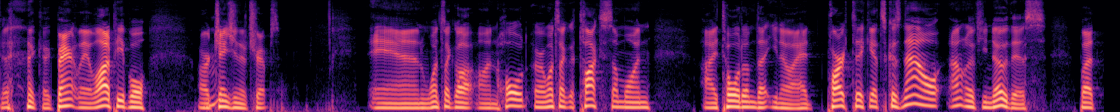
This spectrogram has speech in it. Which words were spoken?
Apparently, a lot of people are mm-hmm. changing their trips. And once I got on hold, or once I talked to someone, I told them that you know I had park tickets because now I don't know if you know this, but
